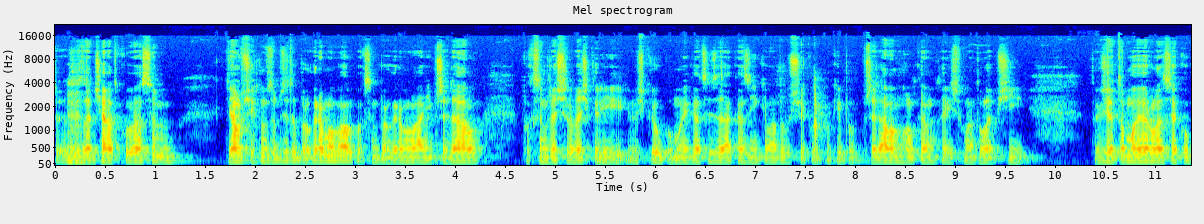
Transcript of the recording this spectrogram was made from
Hmm. Ze začátku já jsem dělal všechno, jsem si to programoval, pak jsem programování předal, pak jsem řešil veškerý, veškerou komunikaci s zákazníkem a to už jako předávám holkám, kteří jsou na to lepší. Takže ta moje role se jako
